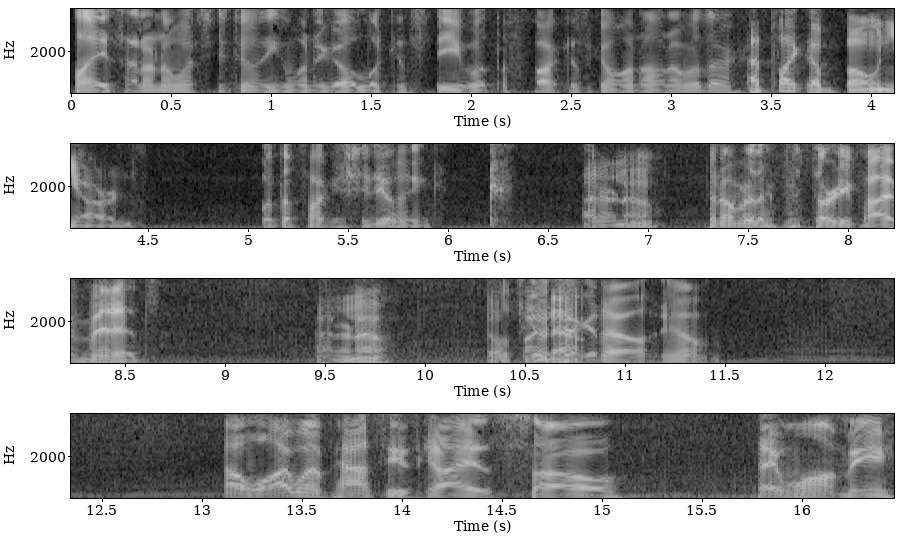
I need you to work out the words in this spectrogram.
place. I don't know what she's doing. You want to go look and see what the fuck is going on over there? That's like a boneyard. What the fuck is she doing? I don't know. Been over there for 35 minutes. I don't know. Go Let's go find check it out. Yep. Oh well, I went past these guys, so they want me.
